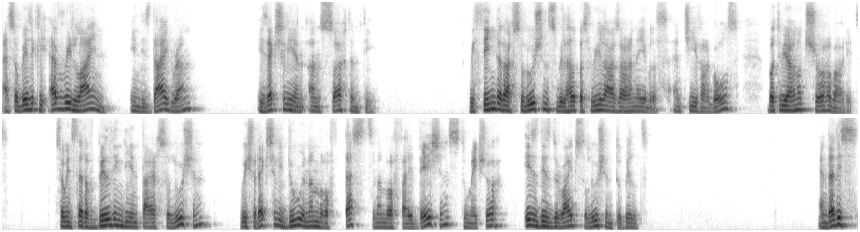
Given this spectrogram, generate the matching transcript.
And so basically every line in this diagram is actually an uncertainty. We think that our solutions will help us realize our enablers and achieve our goals, but we are not sure about it. So instead of building the entire solution, we should actually do a number of tests, a number of validations to make sure, is this the right solution to build? And that is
